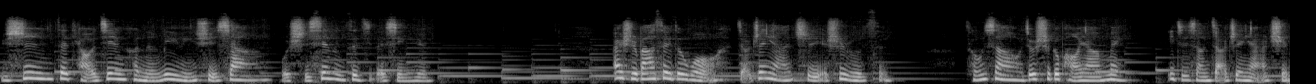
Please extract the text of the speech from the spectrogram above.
于是，在条件和能力允许下，我实现了自己的心愿。二十八岁的我矫正牙齿也是如此，从小就是个龅牙妹，一直想矫正牙齿，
